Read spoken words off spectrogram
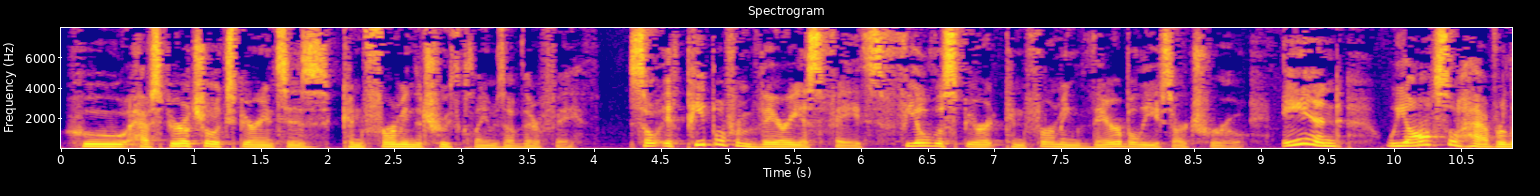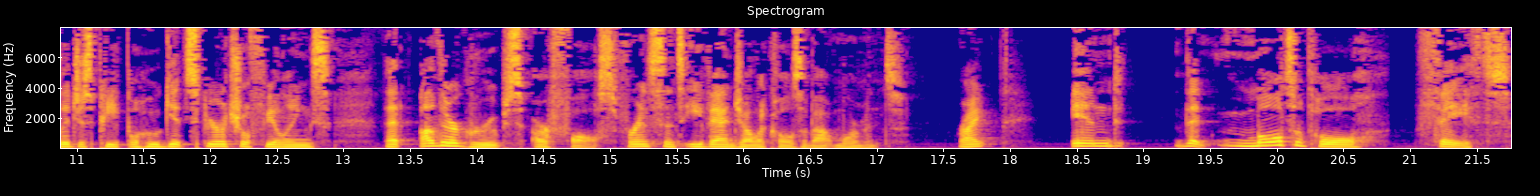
who have spiritual experiences confirming the truth claims of their faith. So if people from various faiths feel the Spirit confirming their beliefs are true, and we also have religious people who get spiritual feelings that other groups are false. For instance, evangelicals about Mormons, right? And that multiple faiths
